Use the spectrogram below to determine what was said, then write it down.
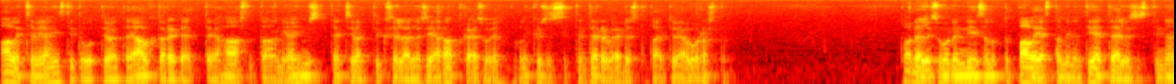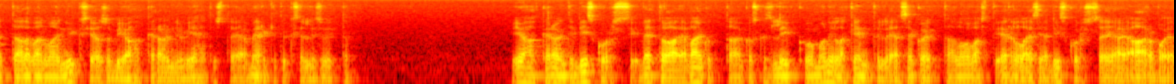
Hallitsevia instituutioita ja auktoriteetteja haastetaan ja ihmiset etsivät yksilöllisiä ratkaisuja, oli kyse sitten terveydestä tai työurasta. Todellisuuden niin sanottu paljastaminen tieteellisesti näyttää olevan vain yksi osa biohakkeroinnin viehätystä ja merkityksellisyyttä. Biohakkerointidiskurssi vetoaa ja vaikuttaa, koska se liikkuu monilla kentillä ja sekoittaa luovasti erilaisia diskursseja ja arvoja.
